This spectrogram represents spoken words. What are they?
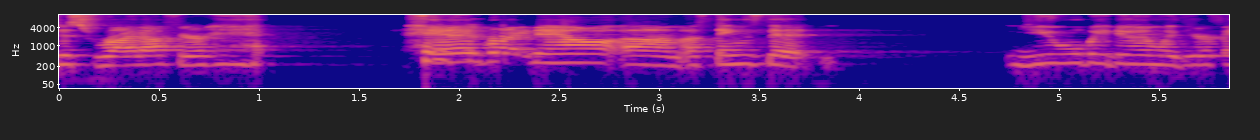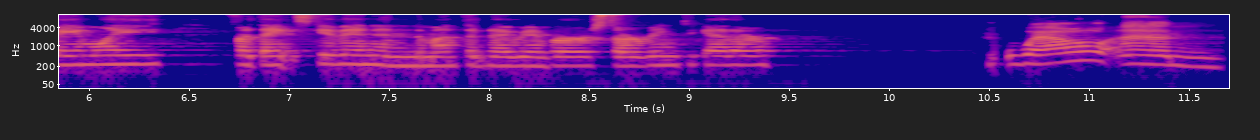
just right off your head right now um, of things that you will be doing with your family for Thanksgiving in the month of November, serving together? Well, um,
